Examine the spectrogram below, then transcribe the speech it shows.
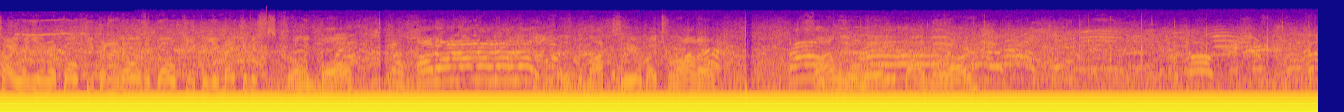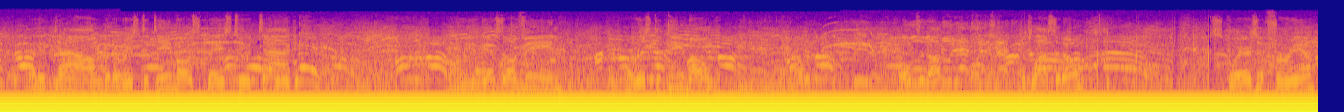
sorry when you're a goalkeeper. And I know as a goalkeeper, you make a mistake. Curling ball. Headed but not clear by Toronto. Finally away by Mayard. Headed down, but Aristodemo space to attack. Going against Alvin. Aristodemo. Holds it up to Placido. Squares it, Faria.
